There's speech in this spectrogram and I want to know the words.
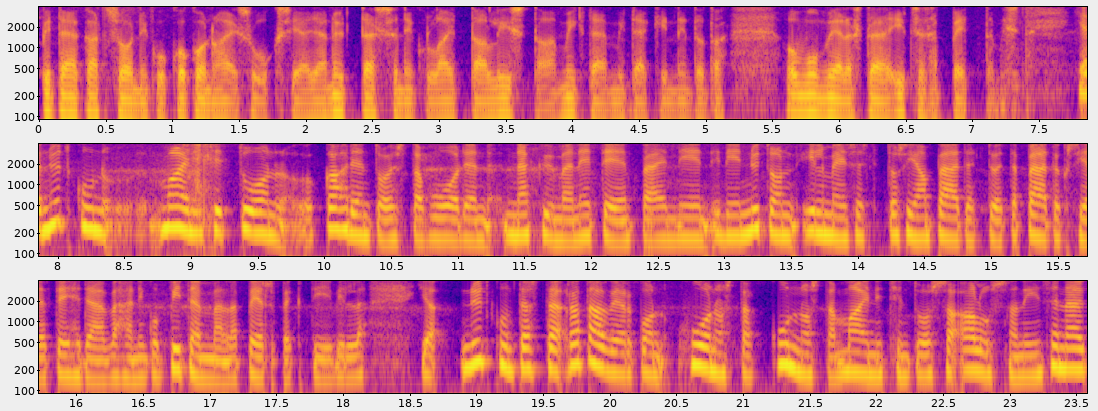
pitää katsoa niin kuin kokonaisuuksia ja nyt tässä niin kuin laittaa listaa mitään mitäkin, niin tota, on mun mielestä itsensä pettämistä. Ja nyt kun mainitsit tuon 12 vuoden näkymän eteenpäin, niin, niin nyt on ilmeisesti tosiaan päätetty, että päätöksiä tehdään vähän niin kuin pitemmällä perspektiivillä. Ja nyt kun tästä rataverkon huonosta kunnosta mainitsit, mainitsin tuossa alussa, niin se näy,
